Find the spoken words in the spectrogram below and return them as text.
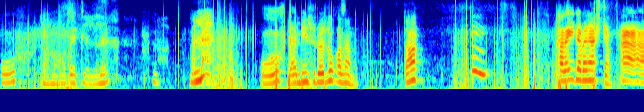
Uf. Bekle lan. Ne? Uf ben bir sürü ödül kazandım. Tamam. Hı. Parayı da ben açacağım. Ha.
